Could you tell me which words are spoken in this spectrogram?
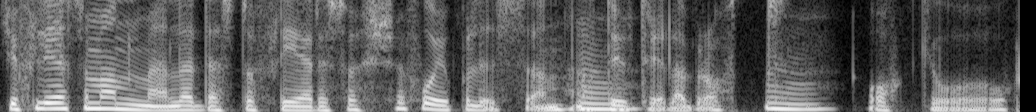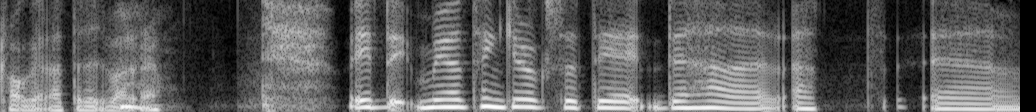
ju fler som anmäler, desto fler resurser får ju polisen att Mm. utreda brott Mm. och å- åklagare att driva det. Men jag tänker också att det, det här att eh,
